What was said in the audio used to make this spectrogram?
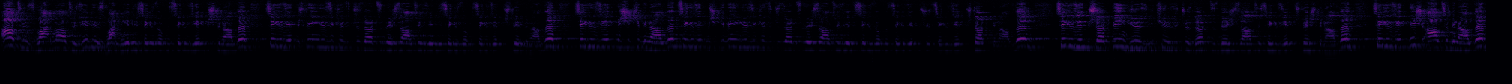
600 var mı? 600, 700 var mı? 700, 800, 900, 870 bin aldım. 870 bin 100, 200, 300, 400, 500, 600, 700, 800, 900, 871 bin aldım. 872 bin aldım. 872 bin 100, 200, 300, 400, 500, 600, 700, 800, 900, 873, 874 bin aldım. 874 bin 100, 200, 300, 400, 500, 600, 875 bin aldım. 870 6000 aldım.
